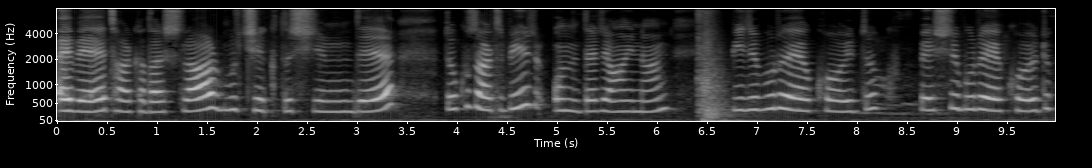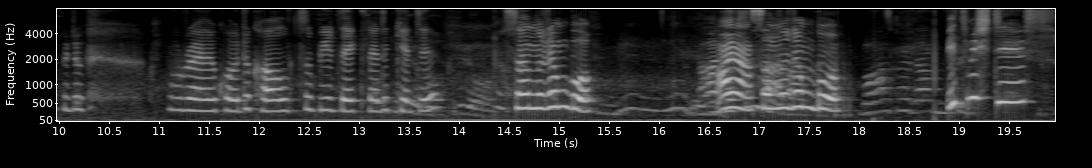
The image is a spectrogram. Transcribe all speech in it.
Evet arkadaşlar bu çıktı şimdi. 9 artı 1 10 eder aynen. Biri buraya koyduk. 5'i buraya koyduk. Biri buraya koyduk. 6 bir de ekledik 7. Sanırım bu. Aynen sanırım bu. Bitmiştir.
